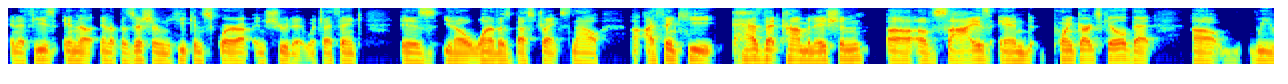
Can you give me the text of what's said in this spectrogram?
and if he's in a in a position, he can square up and shoot it, which I think is you know one of his best strengths. Now, uh, I think he has that combination uh, of size and point guard skill that uh, we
